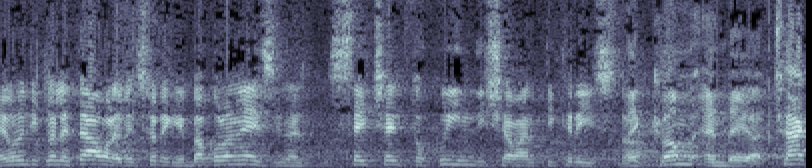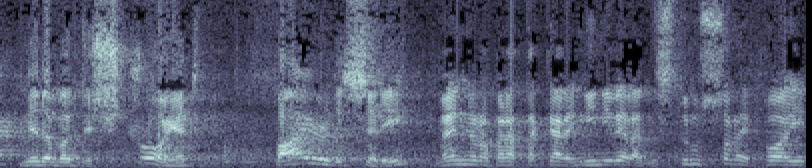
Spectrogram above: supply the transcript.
BC una di quelle tavole menziona che i babilonesi nel 615 a.C. they come and they attack Nineveh, destroy it, fire the city, vennero per attaccare Ninive, la distrussero e poi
